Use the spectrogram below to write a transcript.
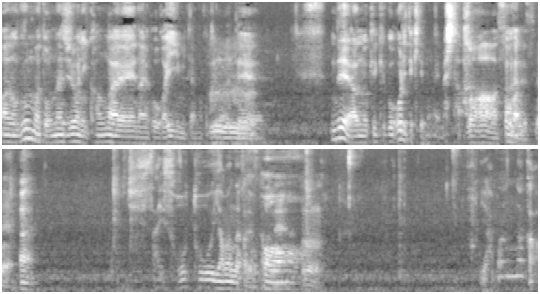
あの群馬と同じように考えない方がいいみたいなこと言われて、であの結局降りてきてもらいました。ああそうなんですね、はい。実際相当山の中ですからね。あ、うん、山の中。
